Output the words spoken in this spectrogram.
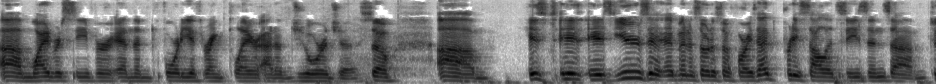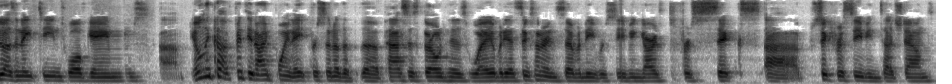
um, wide receiver, and then 40th ranked player out of Georgia. So, um, his, his his years at Minnesota so far, he's had pretty solid seasons. Um, 2018, 12 games. Um, he only caught 59.8% of the, the, passes thrown his way, but he had 670 receiving yards for six uh, six receiving touchdowns.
